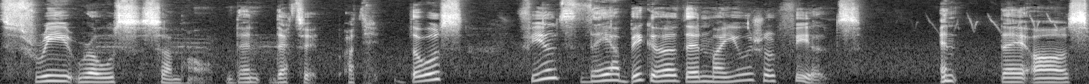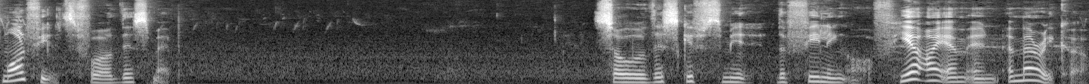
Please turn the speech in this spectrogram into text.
three rows somehow. Then that's it. But those fields they are bigger than my usual fields. And they are small fields for this map So this gives me the feeling of here I am in America,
